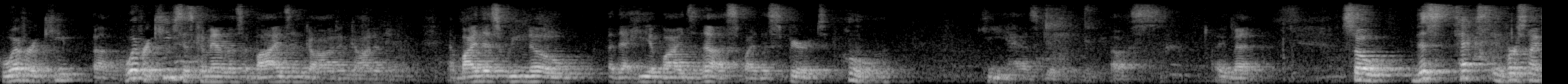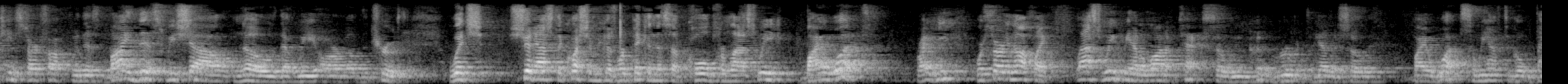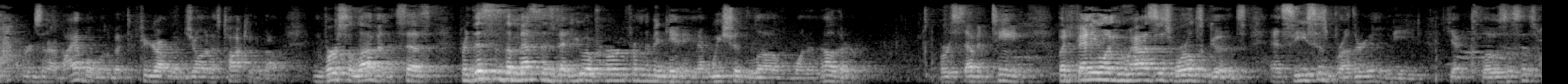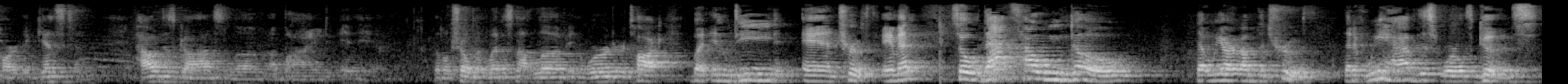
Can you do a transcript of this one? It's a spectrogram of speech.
Whoever, keep, uh, whoever keeps his commandments abides in God and God in him. And by this we know that he abides in us by the Spirit whom he has given us. Amen. So this text in verse 19 starts off with this By this we shall know that we are of the truth. Which should ask the question because we're picking this up cold from last week. By what? Right? We're starting off like last week we had a lot of text, so we couldn't group it together. So by what? So we have to go backwards in our Bible a little bit to figure out what John is talking about. In verse 11, it says, For this is the message that you have heard from the beginning, that we should love one another. Verse 17, But if anyone who has this world's goods and sees his brother in need, yet closes his heart against him, how does God's love abide in him? Little children, let us not love in word or talk, but in deed and truth. Amen? So that's how we know that we are of the truth, that if we have this world's goods,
